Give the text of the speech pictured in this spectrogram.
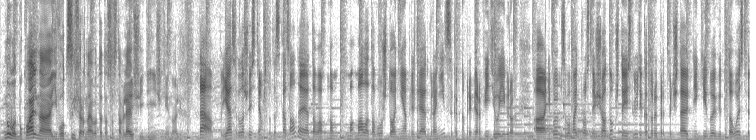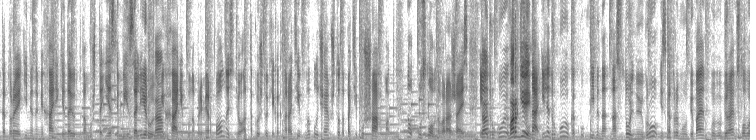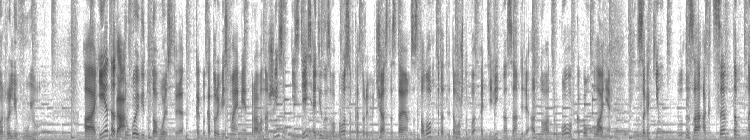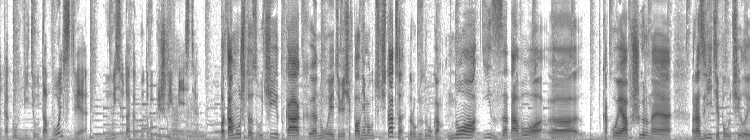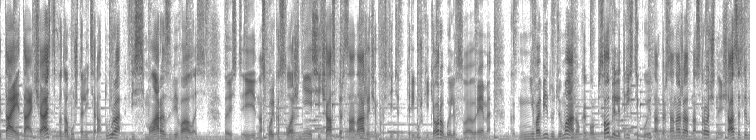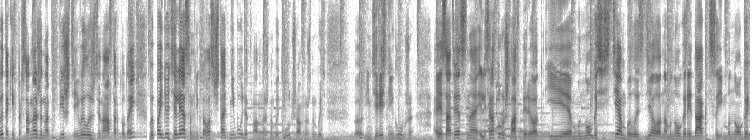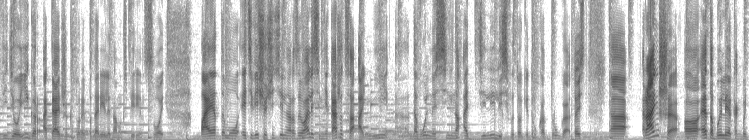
ну, вот буквально его циферная вот эта составляющая единички и нолики. Да, я соглашусь с тем, что ты сказал до этого, но мало того, что они определяют границы, как, например, в видеоиграх, а, не будем забывать просто еще о том, что есть люди, которые предпочитают некий иной вид удовольствия, которые именно механики дают, потому что если мы изолируем да. механику, например, полностью от такой штуки, как нарратив, мы получаем что-то по типу шахмат, ну, условно выражаясь, или да. другую... Wargame. Да, или другую, как именно настольную игру, из которой мы убиваем, убираем слово слово ролевую. А, и это да. другой вид удовольствия, как бы, который весьма имеет право на жизнь. И здесь один из вопросов, который мы часто ставим за столом, это для того, чтобы отделить на самом деле одно от другого. В каком плане? За каким, за акцентом на каком виде удовольствия мы сюда как будто бы пришли вместе. Потому что звучит как, э, ну, эти вещи вполне могут сочетаться друг с другом, но из-за того, э, какое обширное развитие получила и та, и та часть, потому что литература весьма развивалась. То есть, и насколько сложнее сейчас персонажи, чем, простите, три мушкетера были в свое время. Как, не в обиду Дюма, но как бы он писал беллетристику, и там персонажи однострочные. Сейчас, если вы таких персонажей напишите и выложите на Author Today, вы пойдете лесом, никто вас читать не будет. Вам нужно быть лучше, вам нужно быть интереснее и глубже. И, соответственно, и литература шла вперед, и много систем было сделано, много редакций, много видеоигр, опять же, которые подарили нам experience свой. Поэтому эти вещи очень сильно развивались, и мне кажется, они э, довольно сильно отделились в итоге друг от друга. То есть э, раньше э, это были как бы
